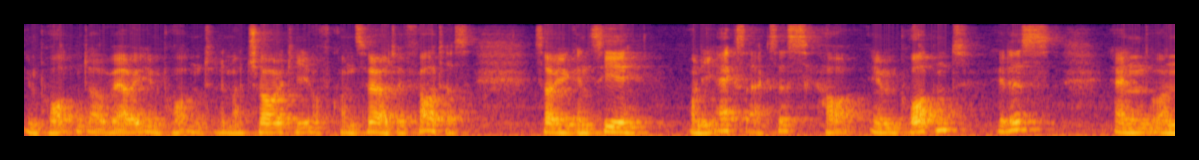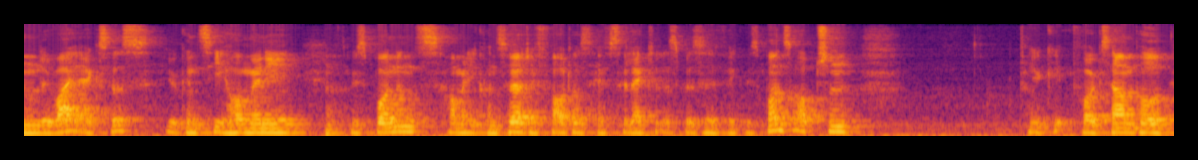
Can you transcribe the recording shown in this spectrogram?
important or very important to the majority of conservative voters. So you can see on the x-axis how important it is and on the y-axis you can see how many respondents, how many conservative voters have selected a specific response option can, for example,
